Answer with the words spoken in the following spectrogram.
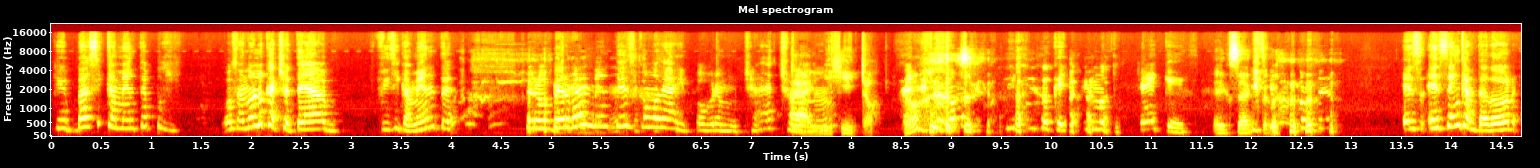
que básicamente, pues, o sea, no lo cachetea físicamente, pero verbalmente es como de, ay, pobre muchacho. Ay, hijito, ¿no? dijo que yo firmo tus cheques. Exacto. es, encantador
